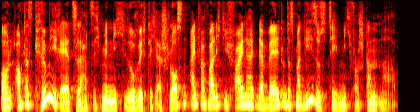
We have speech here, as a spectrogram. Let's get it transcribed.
Und auch das Krimi-Rätsel hat sich mir nicht so richtig erschlossen, einfach weil ich die Feinheiten der Welt und das Magiesystem nicht verstanden habe.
